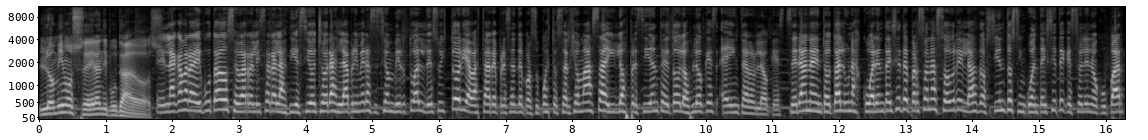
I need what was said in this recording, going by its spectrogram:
Lo mismo sucederá en diputados. En la Cámara de Diputados se va a realizar a las 18 horas la primera sesión virtual de su historia. Va a estar presente, por supuesto, Sergio Massa y los presidentes de todos los bloques e interbloques. Serán en total unas 47 personas sobre las 257 que suelen ocupar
